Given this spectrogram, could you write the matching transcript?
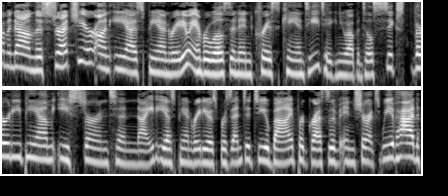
Coming down the stretch here on ESPN Radio. Amber Wilson and Chris Canty taking you up until 6:30 p.m. Eastern tonight. ESPN Radio is presented to you by Progressive Insurance. We have had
